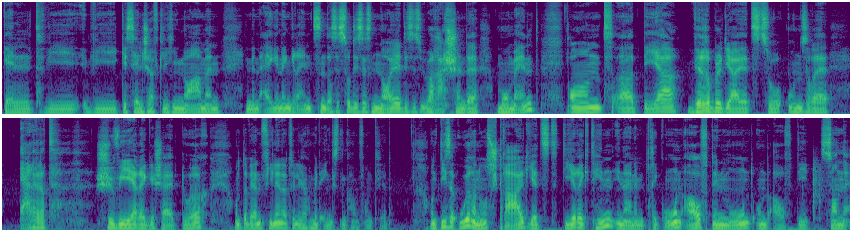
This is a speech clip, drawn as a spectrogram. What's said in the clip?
Geld, wie, wie gesellschaftlichen Normen, in den eigenen Grenzen. Das ist so dieses neue, dieses überraschende Moment. Und äh, der wirbelt ja jetzt so unsere Erdschwere gescheit durch und da werden viele natürlich auch mit Ängsten konfrontiert. Und dieser Uranus strahlt jetzt direkt hin in einem Trigon auf den Mond und auf die Sonne.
